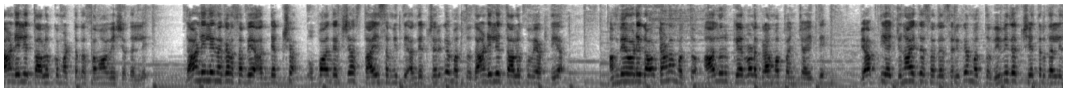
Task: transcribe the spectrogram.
ದಾಂಡೇಲಿ ತಾಲೂಕು ಮಟ್ಟದ ಸಮಾವೇಶದಲ್ಲಿ ದಾಂಡೇಲಿ ನಗರಸಭೆಯ ಅಧ್ಯಕ್ಷ, ಉಪಾಧ್ಯಕ್ಷ, ಸ್ಥಾಯಿ ಸಮಿತಿ ಅಧ್ಯಕ್ಷರಿಗೆ ಮತ್ತು ದಾಂಡಿಲಿ ತಾಲೂಕು ವ್ಯಾಪ್ತಿಯ ಅಂಬೇವಾಡಿ ಗಾವಠಾಣ ಮತ್ತು ಆಲೂರು ಕೇರ್ವಾಳ ಗ್ರಾಮ ಪಂಚಾಯಿತಿ ವ್ಯಾಪ್ತಿಯ ಚುನಾಯಿತ ಸದಸ್ಯರಿಗೆ ಮತ್ತು ವಿವಿಧ ಕ್ಷೇತ್ರದಲ್ಲಿ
